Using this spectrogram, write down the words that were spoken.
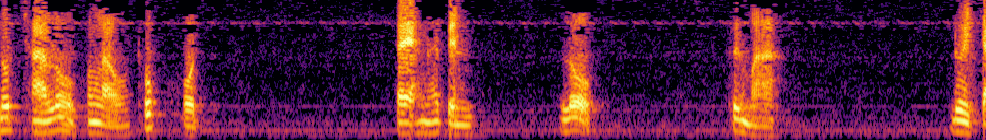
นุษย์ชาโลกของเราทุกคนแต่งให้เป็นโลกขึ้นมา ด้วยใจ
